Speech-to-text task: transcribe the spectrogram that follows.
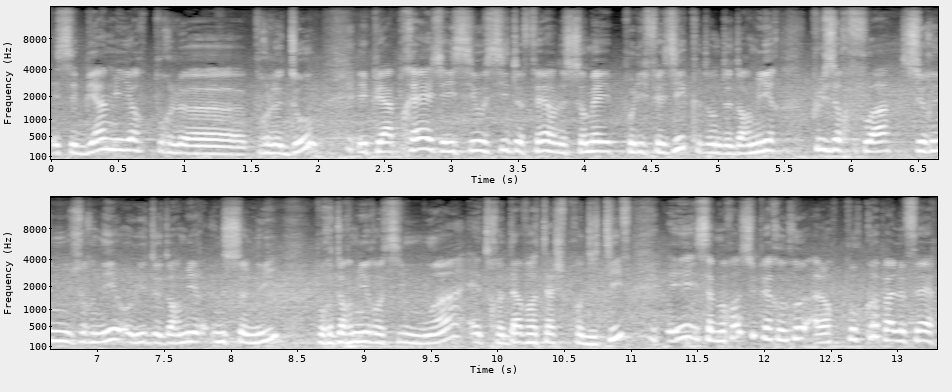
et c'est bien meilleur pour le, pour le dos. Et puis après, j'ai essayé aussi de faire le sommeil polyphésique, donc de dormir plusieurs fois sur une journée au lieu de dormir une seule nuit, pour dormir aussi moins, être davantage productif. Et ça me rend super heureux. Alors pourquoi pas le faire?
